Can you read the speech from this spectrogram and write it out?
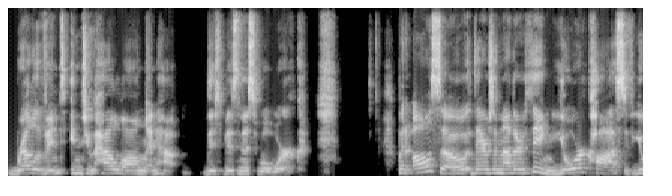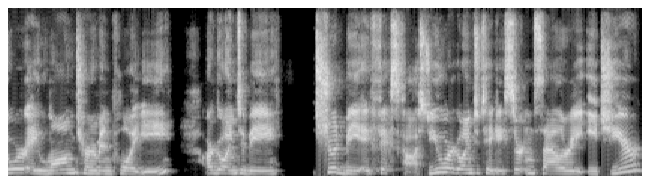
relevant into how long and how this business will work. But also, there's another thing. Your costs, if you're a long term employee, are going to be, should be a fixed cost. You are going to take a certain salary each year,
